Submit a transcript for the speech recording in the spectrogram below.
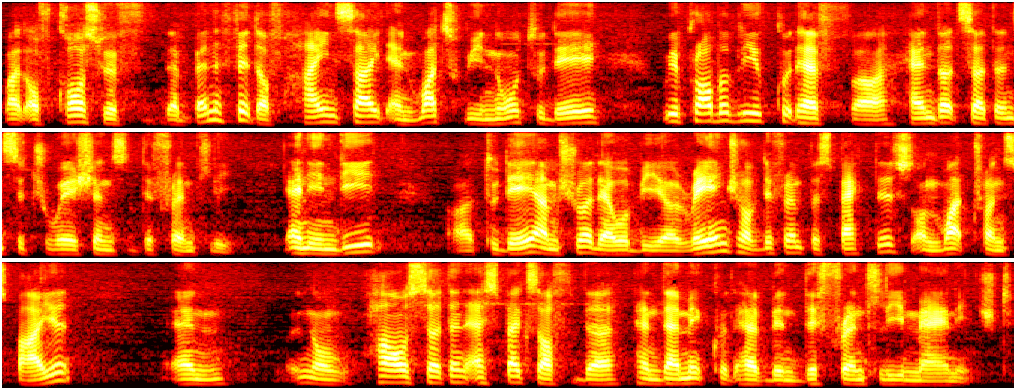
but of course, with the benefit of hindsight and what we know today, we probably could have uh, handled certain situations differently. And indeed, uh, today, I'm sure there will be a range of different perspectives on what transpired and you know, how certain aspects of the pandemic could have been differently managed.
